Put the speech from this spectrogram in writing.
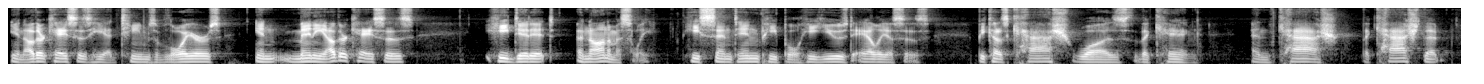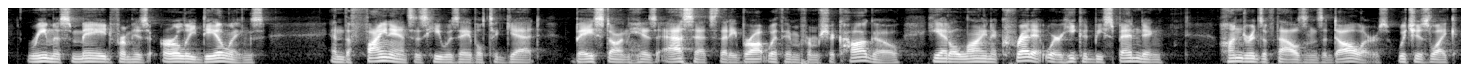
In other cases, he had teams of lawyers. In many other cases, he did it anonymously. He sent in people, he used aliases because cash was the king. And cash, the cash that Remus made from his early dealings and the finances he was able to get based on his assets that he brought with him from Chicago, he had a line of credit where he could be spending hundreds of thousands of dollars, which is like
